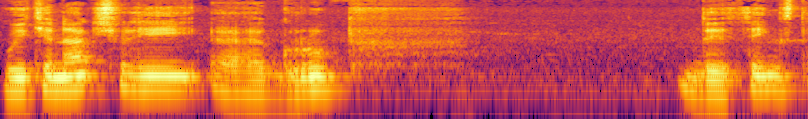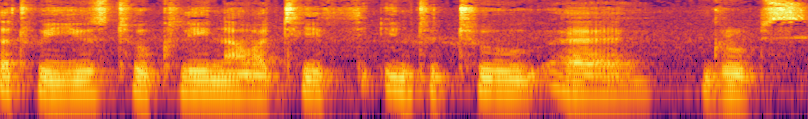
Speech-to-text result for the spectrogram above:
We can actually uh, group the things that we use to clean our teeth into two uh, groups.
